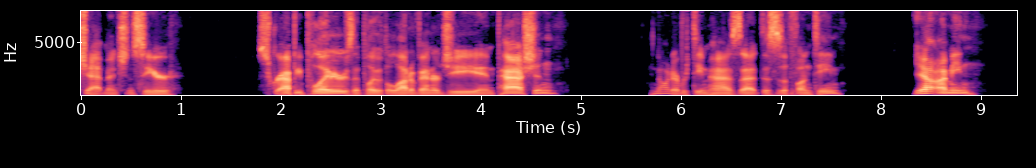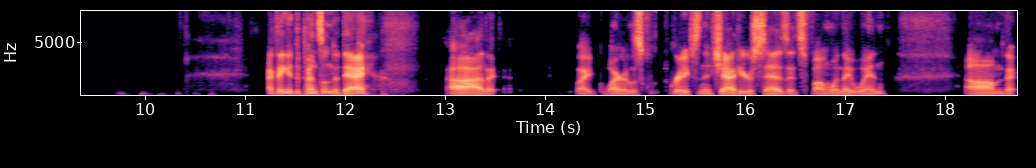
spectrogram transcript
Chat mentions here scrappy players that play with a lot of energy and passion. Not every team has that. This is a fun team. Yeah, I mean, I think it depends on the day. Uh, like wireless grapes in the chat here says, it's fun when they win. Um, that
